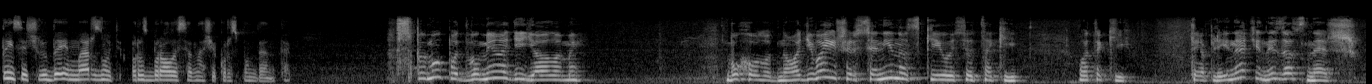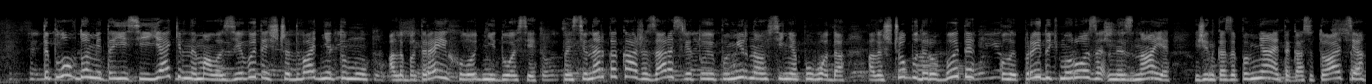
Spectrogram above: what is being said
тисяч людей мерзнуть, розбиралися наші кореспонденти. Спимо під двома одіялами, бо холодно. Одіваю шерстяні носки, ось отакі, отакі. Теплі, іначе не заснеш. Тепло в домі Таїсії Яківни мало з'явитись ще два дні тому, але батареї холодні й досі. Пенсіонерка каже, зараз рятує помірна осіння погода. Але що буде робити, коли прийдуть морози, не знає. Жінка запевняє, така ситуація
